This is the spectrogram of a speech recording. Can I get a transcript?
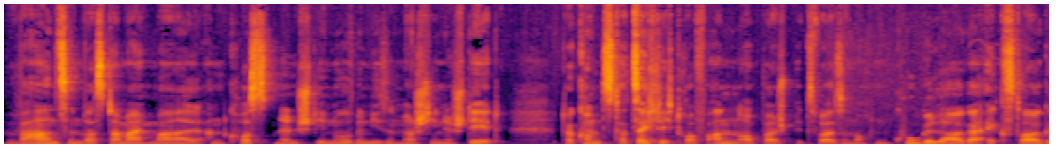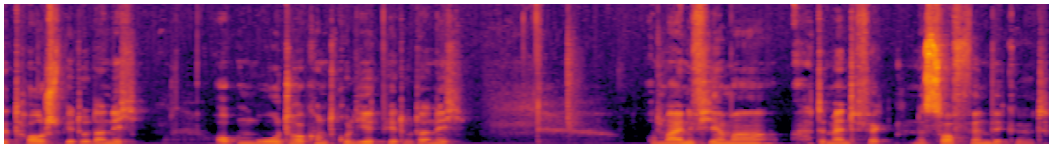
Wahnsinn, was da manchmal an Kosten entstehen, nur wenn diese Maschine steht. Da kommt es tatsächlich darauf an, ob beispielsweise noch ein Kugellager extra getauscht wird oder nicht, ob ein Motor kontrolliert wird oder nicht. Und meine Firma hat im Endeffekt eine Software entwickelt,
